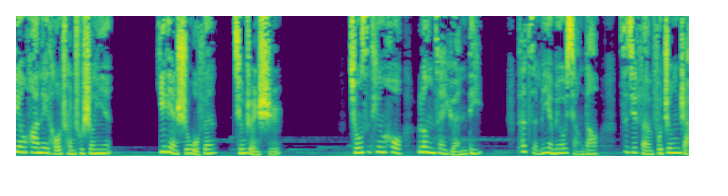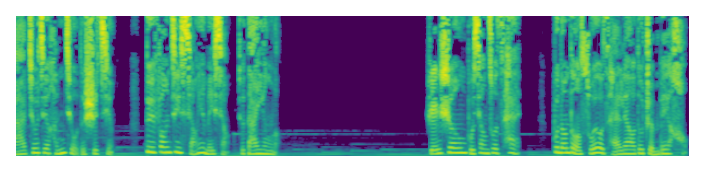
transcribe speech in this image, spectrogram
电话那头传出声音。一点十五分，请准时。琼斯听后愣在原地，他怎么也没有想到自己反复挣扎、纠结很久的事情，对方竟想也没想就答应了。人生不像做菜，不能等所有材料都准备好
